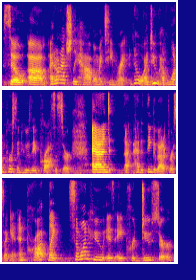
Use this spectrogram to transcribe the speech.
So um, I don't actually have on my team right. No, I do have one person who's a processor. And I had to think about it for a second. And pro, like someone who is a producer,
